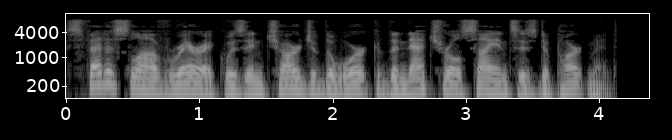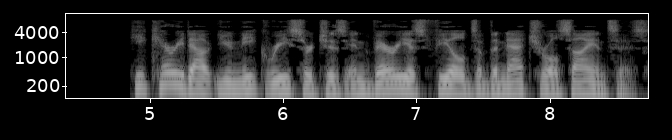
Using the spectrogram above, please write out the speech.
Svetoslav Roerich was in charge of the work of the Natural Sciences Department. He carried out unique researches in various fields of the natural sciences.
